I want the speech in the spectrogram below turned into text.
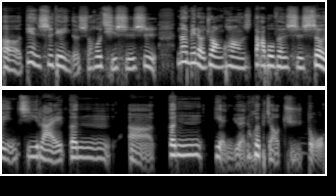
呃，电视电影的时候，其实是那边的状况，大部分是摄影机来跟呃跟演员会比较居多。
